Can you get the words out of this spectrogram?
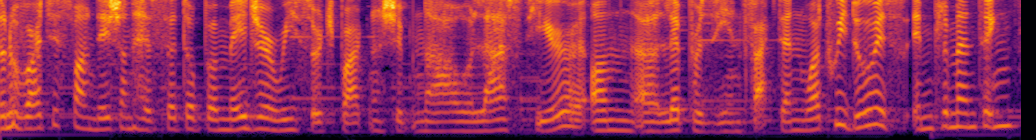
The Novartis Foundation has set up a major research partnership now last year on uh, leprosy, in fact. And what we do is implementing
